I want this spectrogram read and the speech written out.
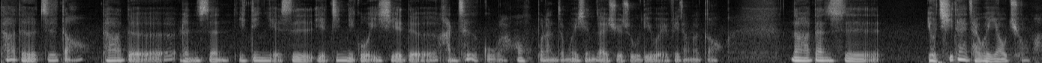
他的指导。他的人生一定也是也经历过一些的寒彻骨了哦，不然怎么会现在学术地位非常的高？那但是有期待才会要求嘛，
